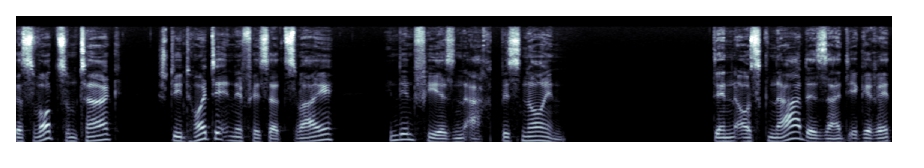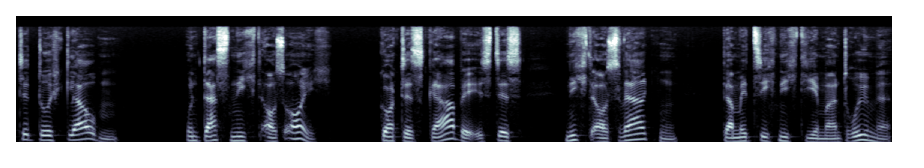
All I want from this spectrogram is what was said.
Das Wort zum Tag steht heute in Epheser 2 in den Versen 8 bis 9. Denn aus Gnade seid ihr gerettet durch Glauben, und das nicht aus euch. Gottes Gabe ist es, nicht aus Werken, damit sich nicht jemand rühme.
